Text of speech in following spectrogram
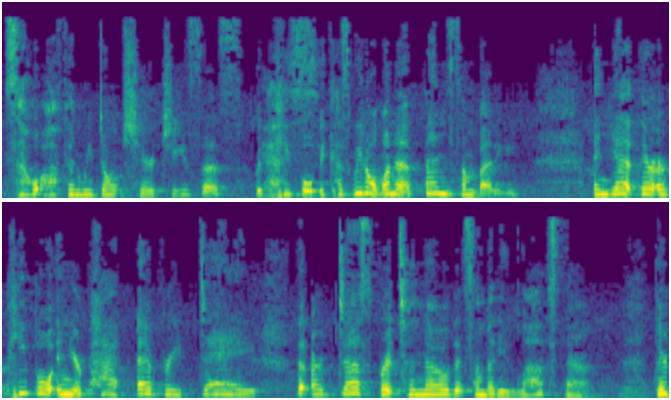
So often we don't share Jesus with Yes. people because we don't want to offend somebody. And yet there are people in your path every day that are desperate to know that somebody loves them. They're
